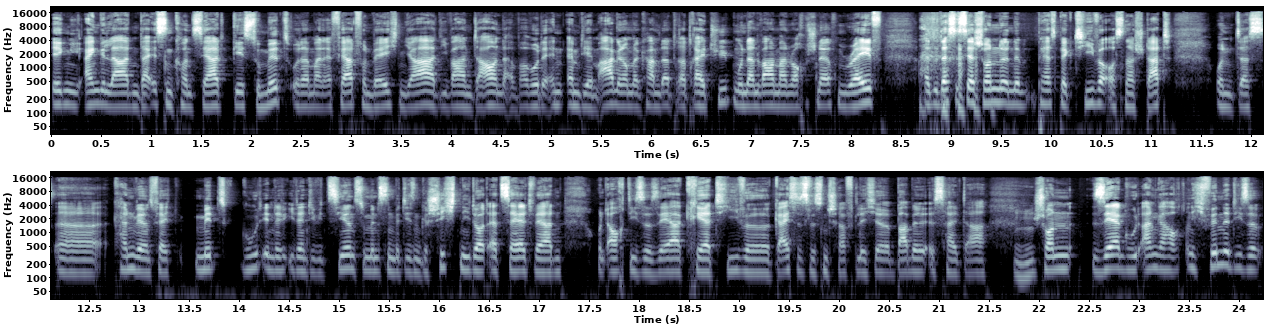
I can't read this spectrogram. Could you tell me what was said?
irgendwie eingeladen, da ist ein Konzert, gehst du mit? Oder man erfährt von welchen, ja, die waren da und da wurde MDMA genommen, dann kamen da drei, Typen und dann waren wir noch schnell auf dem Rave. Also das ist ja schon eine Perspektive aus einer Stadt und das äh, können wir uns vielleicht mit gut identifizieren, zumindest mit diesen Geschichten, die dort erzählt werden und auch diese sehr kreative, geisteswissenschaftliche Bubble ist halt da mhm. schon sehr gut angehaucht und ich finde diese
